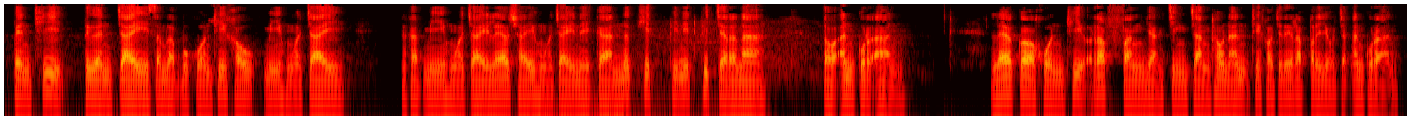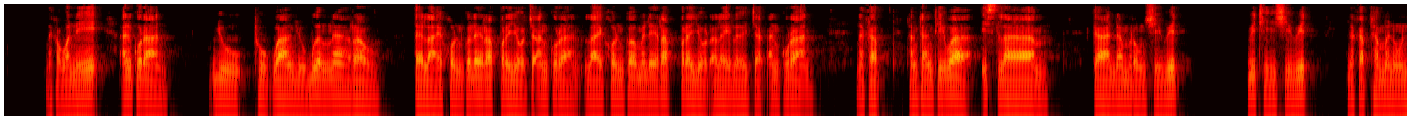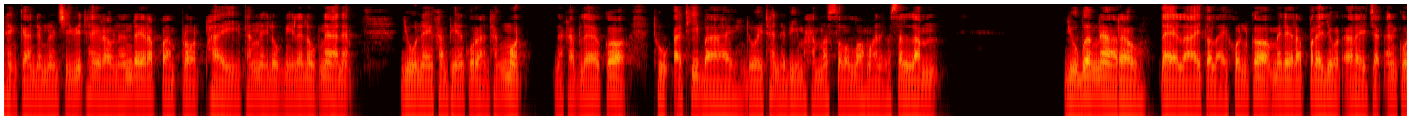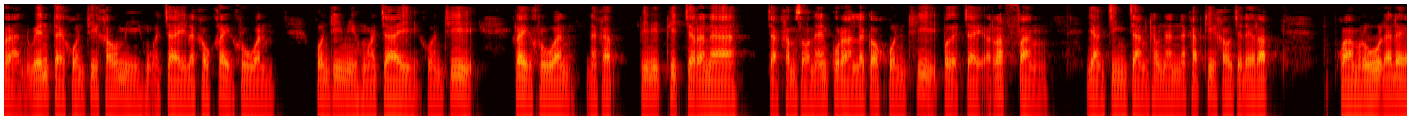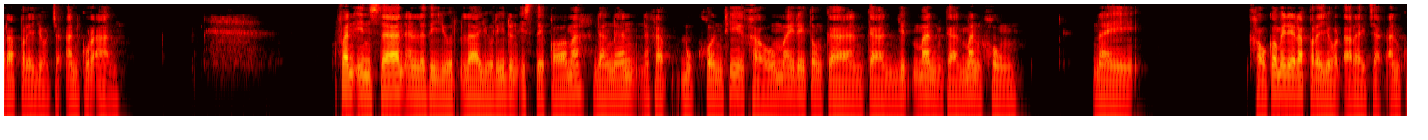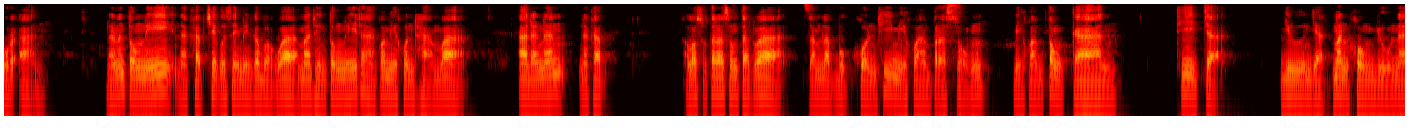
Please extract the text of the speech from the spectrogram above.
เป็นที่เตือนใจสำหรับบุคคลที่เขามีหัวใจนะครับมีหัวใจแล้วใช้หัวใจในการนึกคิดพินิษพิจารณา ต่ออันกุรอาน แล้วก็คนที่รับฟังอย่างจริงจังเท่านั้นที่เขาจะได้รับประโยชน์จากอันกุรอาน นะครับวันนี้อันกุรานอยู่ถูกวางอยู่เบื้องหน้าเรา แต่หลายคนก็ได้รับประโยชน์จากอันกุราน หลายคนก็ไม่ได้รับประโยชน์อะไรเลยจากอันกุรานนะครับทั้งๆทที่ว่าอิสลาม การดำรงชีวิต วิถีชีวิตนะครับธรรมนูญแห่งการดำเนินชีวิตให้เรานั้นได้รับความปลอดภัยทั้งในโลกนี้และโลกหน้าเนี่ยอยู่ในคัมภีร์อัลกุรอานทั้งหมดนะครับแล้วก็ถูกอธิบายโดยท่านนบีมุฮัมมัดสุลลัลฮวาอะลัยฮิวสัลลัม อยู่เบื้องหน้าเรา แต่หลายต่อหลายคนก็ไม่ได้รับประโยชน์อะไรจากอันกุรอาน เว้นแต่คนที่เขามีหัวใจและเขาใคร่ครวญคนที่มีหัวใจ คนที่ใคร่ครวญนะครับ พินิจพิจารณาจากคำสอนในอันกุรอาน และก็คนที่เปิดใจรับฟังอย่างจริงจังเท่านั้นนะครับ ที่เขาจะได้รับความรู้และได้รับประโยชน์จากอัลกุรอาน ฟันอินซานอันละติยุดลายูริดุนอิสติกอมะดังนั้นนะครับ บุคคลที่เขาไม่ได้ต้องการการยึดมั่นการมั่นคงใน เขาก็ไม่ได้รับประโยชน์อะไรจากอันกุรอาน ดังนั้นตรงนี้นะครับ เชคอุษัยมีนก็บอกว่ามาถึงตรงนี้ถ้าหากว่ามีคนถามว่าอ่าดังนั้นนะครับอัลลอฮฺสุตตาทรงตรัสว่าสำหรับบุคคลที่มีความประสงค์ มีความต้องการที่จะ ยืนหยัดมั่นคงอยู่ใน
